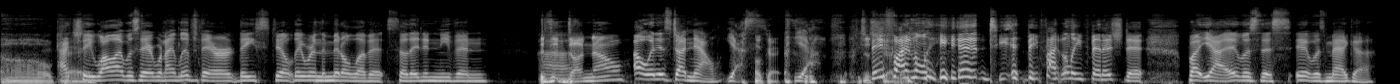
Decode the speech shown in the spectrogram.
Oh, okay. Actually, while I was there, when I lived there, they still they were in the middle of it, so they didn't even. is it uh, done now? Oh, it is done now. Yes. Okay. Yeah. They checking. finally they finally finished it, but yeah, it was this. It was mega.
